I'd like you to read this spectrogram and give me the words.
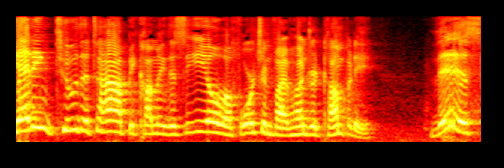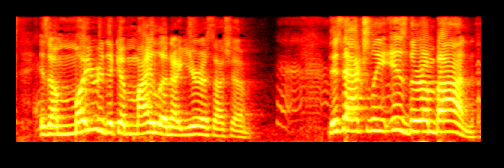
getting to the top, becoming the CEO of a Fortune 500 company. This is a Mayridik Maila in Yiras Hashem. This actually is the Ramban.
